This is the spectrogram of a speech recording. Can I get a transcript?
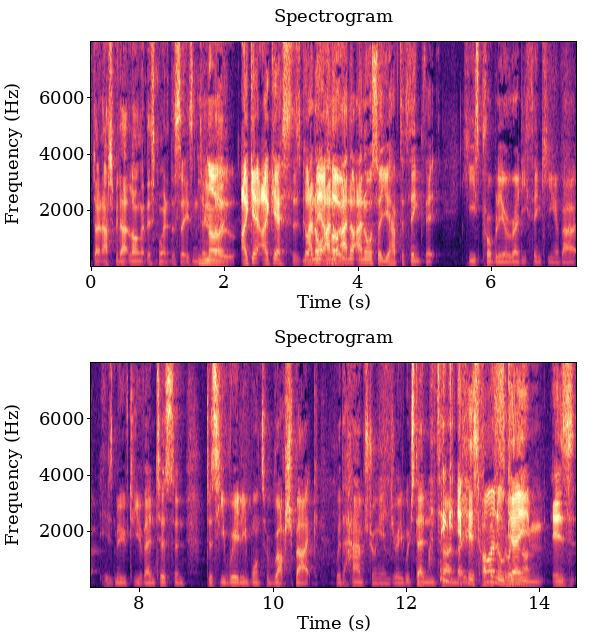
don't have to be that long at this point of the season. Do they? No, they? I get. I guess there's got to be a and, hope. and, also you have to think that he's probably already thinking about his move to Juventus, and does he really want to rush back with a hamstring injury, which then I think if his final game is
